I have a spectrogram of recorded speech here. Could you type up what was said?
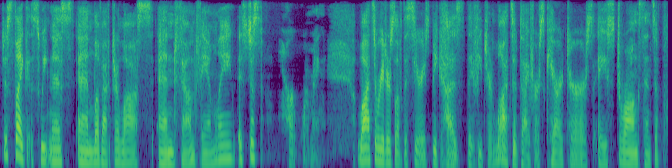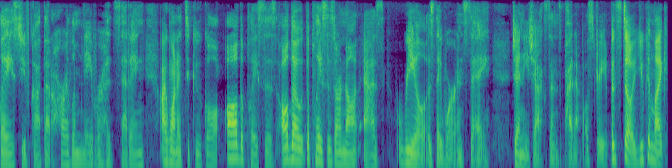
just like sweetness and love after loss and found family. It's just heartwarming. Lots of readers love the series because they feature lots of diverse characters, a strong sense of place. You've got that Harlem neighborhood setting. I wanted to Google all the places, although the places are not as real as they were in, say, Jenny Jackson's Pineapple Street. But still, you can like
